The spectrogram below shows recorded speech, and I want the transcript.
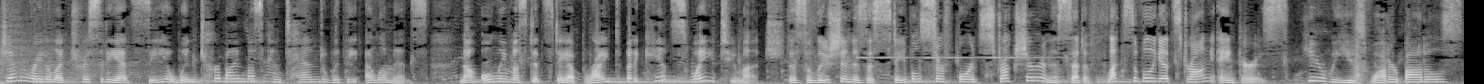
Generate electricity at sea, a wind turbine must contend with the elements. Not only must it stay upright, but it can't sway too much. The solution is a stable surfboard structure and a set of flexible yet strong anchors. Here we use water bottles,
